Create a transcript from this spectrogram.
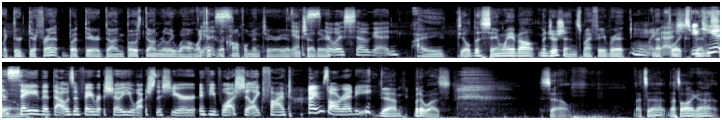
like they're different, but they're done both done really well. Like they're, Yes. they're complementary of each Yes, other. it was so good I feel the same way about Magicians, my favorite. oh my Netflix gosh you can't show. say that that was a favorite show you watched this year if you've watched it like five times already Yeah, but it was. So that's it. That's all I got.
